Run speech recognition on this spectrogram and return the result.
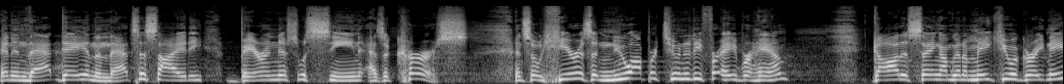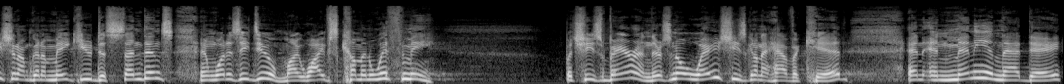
And in that day and in that society, barrenness was seen as a curse. And so here is a new opportunity for Abraham. God is saying, I'm going to make you a great nation. I'm going to make you descendants. And what does he do? My wife's coming with me but she's barren. There's no way she's going to have a kid. And, and many in that day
